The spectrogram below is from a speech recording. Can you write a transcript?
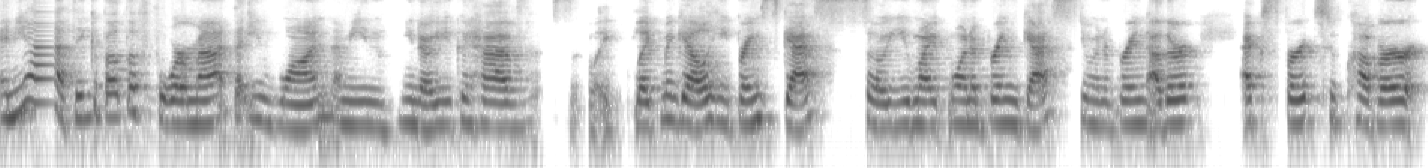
And yeah, think about the format that you want. I mean, you know, you could have like like Miguel, he brings guests. So you might want to bring guests. You want to bring other experts who cover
